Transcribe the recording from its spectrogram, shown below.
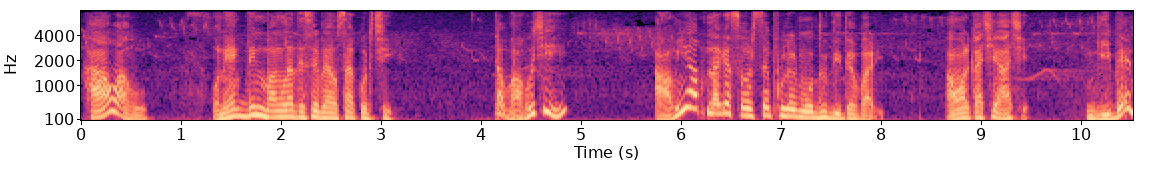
হ্যাঁ বাবু অনেক দিন বাংলাদেশে ব্যবসা করছি তা বাবুজি আমি আপনাকে সর্ষে ফুলের মধু দিতে পারি আমার কাছে আছে নিবেন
